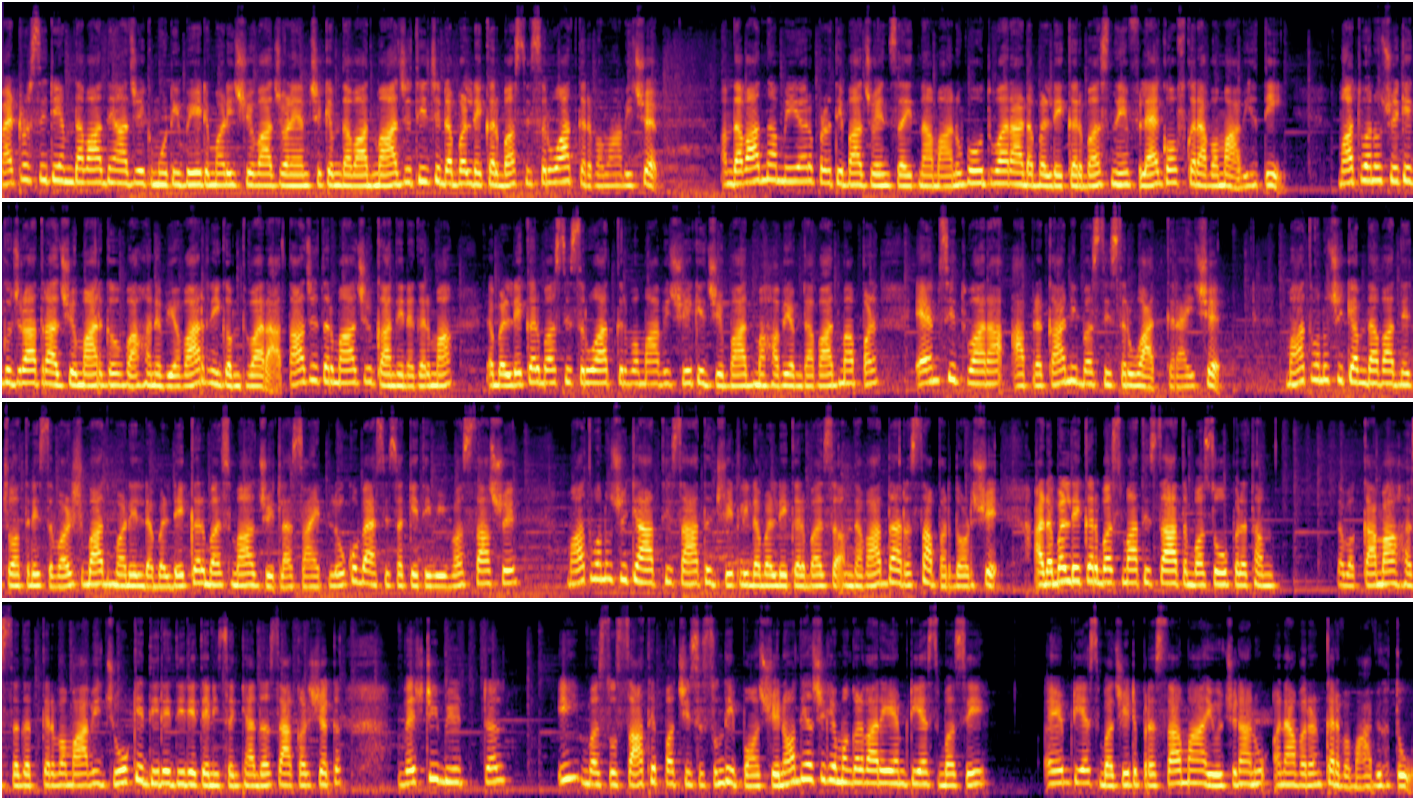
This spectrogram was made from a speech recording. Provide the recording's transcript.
Metro city અમદાવાદને આજે એક મોટી ભેટ મળી છે વાત જણાય છે કે અમદાવાદમાં આજથી જ ડબલ ડેકર બસની શરૂઆત કરવામાં આવી છે. અમદાવાદના મેયર પ્રતિભા જૈન સહિતના મહાનુભાવો દ્વારા ડબલ ડેકર બસને ફ્લેગ ઓફ કરાવવામાં આવી હતી. મહત્વનું છે કે ગુજરાત રાજ્ય માર્ગ, વાહન, વ્યવહાર નિગમ દ્વારા તાજેતરમાં જ ગાંધીનગરમાં ડબલ ડેકર બસની શરૂઆત કરવામાં આવી છે કે જે બાદમાં હવે અમદાવાદમાં પણ એમસી દ્વારા આ પ્રકારની બસની શરૂઆત કરાઈ છે. મહત્વનું છે કે અમદાવાદને ચોત્રીસ વર્ષ બાદ મળેલ ડબલ ડેકર બસમાં જેટલા સાઠ લોકો બેસી શકે તેવી વ્યવસ્થા છે. મહત્વનું છે કે આઠથી સાત જેટલી ડબલ ડેકર બસ અમદાવાદના રસ્તા પર દોડશે. આ ડબલ ડેકર બસમાંથી સાત બસો પ્રથમ તબક્કામાં હસ્તગત કરવામાં આવી, જો કે ધીરે ધીરે તેની સંખ્યા દસ આકર્ષક વેસ્ટિબ્યુટલ ઈ બસો સાથે પચીસ સુધી પહોંચશે. નોંધ્યા છે કે મંગળવારે એમટીએસ બસે એમટીએસ બજેટ પ્રસ્તાવમાં આ યોજનાનું અનાવરણ કરવામાં આવ્યું હતું.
